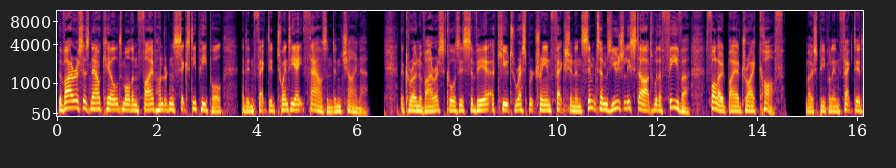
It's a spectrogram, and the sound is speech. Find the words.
The virus has now killed more than 560 people and infected 28,000 in China. The coronavirus causes severe acute respiratory infection, and symptoms usually start with a fever, followed by a dry cough. Most people infected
